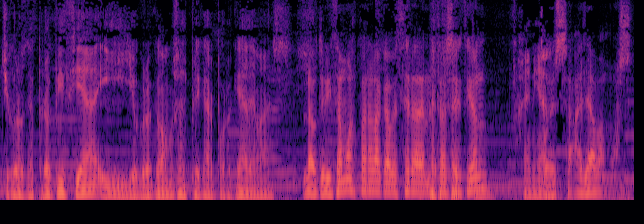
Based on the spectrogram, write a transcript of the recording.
Yo creo que es propicia y yo creo que vamos a explicar por qué además. ¿La utilizamos para la cabecera de nuestra Perfecto. sección? Genial. Pues allá vamos.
